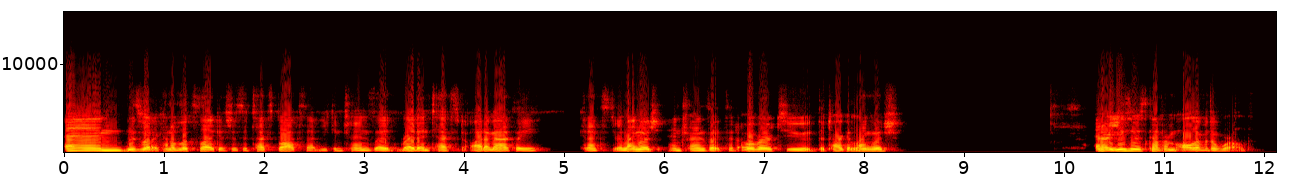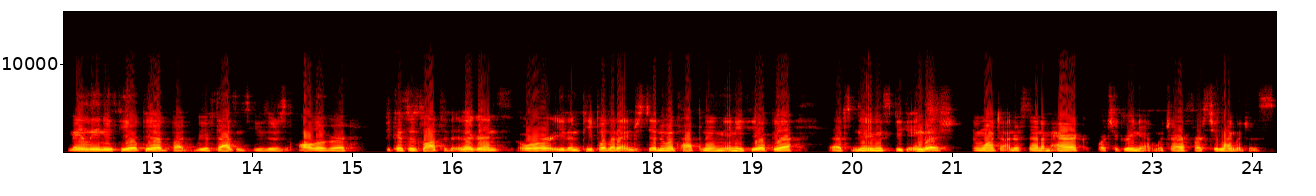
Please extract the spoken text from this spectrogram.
And this is what it kind of looks like. It's just a text box that you can translate, write in text, automatically connects to your language and translates it over to the target language. And our users come from all over the world, mainly in Ethiopia, but we have thousands of users all over because there's lots of immigrants or even people that are interested in what's happening in Ethiopia that mainly speak English and want to understand Amharic or Tigrinya, which are our first two languages.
